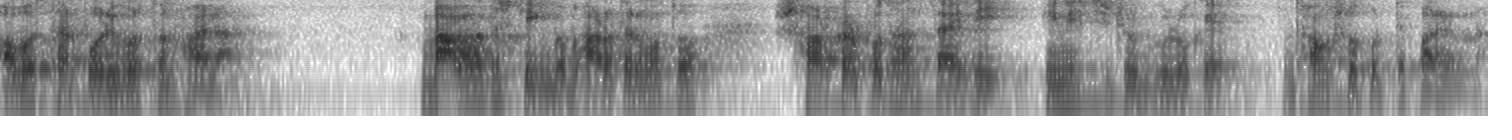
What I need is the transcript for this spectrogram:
অবস্থান পরিবর্তন হয় না। বাংলাদেশ কিংবা ভারতের মতো সরকার প্রধান চাইলেই ইনস্টিটিউটগুলোকে ধ্বংস করতে পারেন না।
